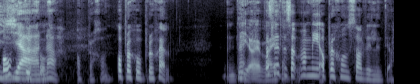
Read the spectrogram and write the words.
Obduktion. Gärna operation. Operation på dig själv. Det gör jag Fast varje vet dag. du, så, med operationssal vill inte jag.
